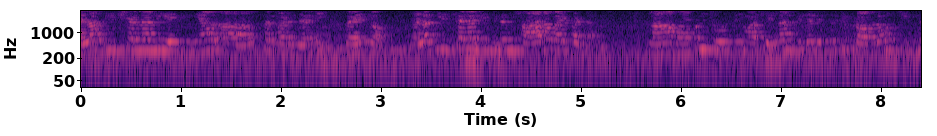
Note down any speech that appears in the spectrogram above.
ఎలా తీసుకెళ్ళాలి ఏంటి? అవసరం జర్నీ ట్రైన్లో ఎలా తీసుకెళ్ళాలి ఇంటి నేను చాలా భయపడ్డాను. నా పాపని చూసి మా చెల్లెలు పిల్లలిద్దరికి ప్రాబ్లం చిన్న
